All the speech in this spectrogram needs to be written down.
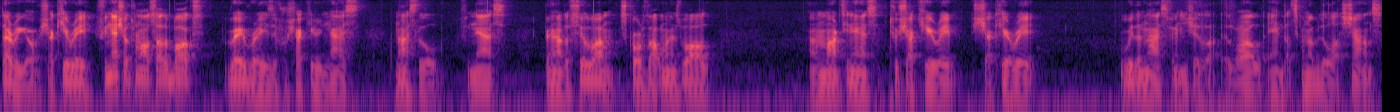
There we go. Shaqiri. Finesse shot from outside the box. Very, very easy for Shaqiri. Nice, nice little finesse. Bernardo Silva scores that one as well uh, Martinez to Shaqiri, Shaqiri with a nice finish as well, and that's gonna be the last chance.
